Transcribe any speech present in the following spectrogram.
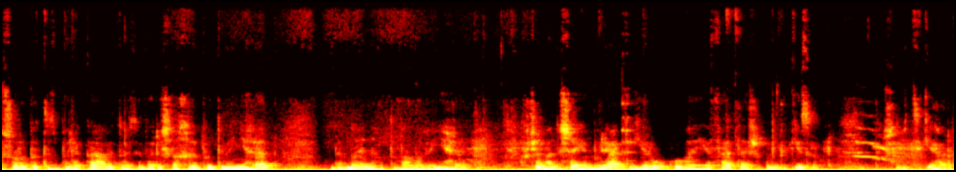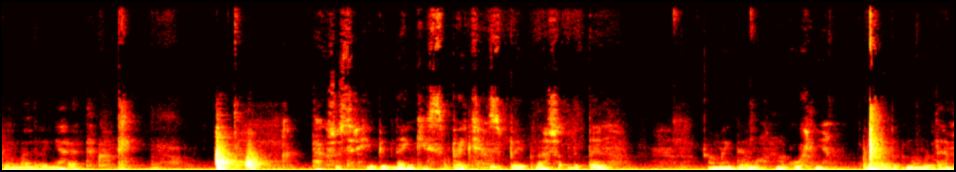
що робити з буряка, відтоді вирішила, хай буде вінігрет. Давно я не готувала вінігрет. Хоча в мене ще є буряк, є рукола, є фета, я ще вам такі зроблю. Так що такий гарний в мене вінігретик. Так що Сергій бідненький спить. Спить наша дитина. А ми йдемо на кухні, порядок наведемо.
